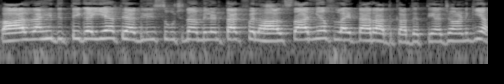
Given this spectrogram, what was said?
ਕਾਲ ਰਾਹੀਂ ਦਿੱਤੀ ਗਈ ਹੈ ਤੇ ਅਗਲੀ ਸੂਚਨਾ ਮਿਲਣ ਤੱਕ ਫਿਲਹਾਲ ਸਾਰੀਆਂ ਫਲਾਈਟਾਂ ਰੱਦ ਕਰ ਦਿੱਤੀਆਂ ਜਾਣਗੀਆਂ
